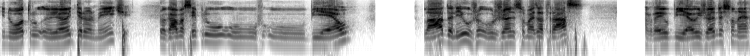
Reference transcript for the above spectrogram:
E no outro, anteriormente, jogava sempre o, o, o Biel lado ali, o, o Janderson mais atrás. Daí o Biel e o Janderson, né?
